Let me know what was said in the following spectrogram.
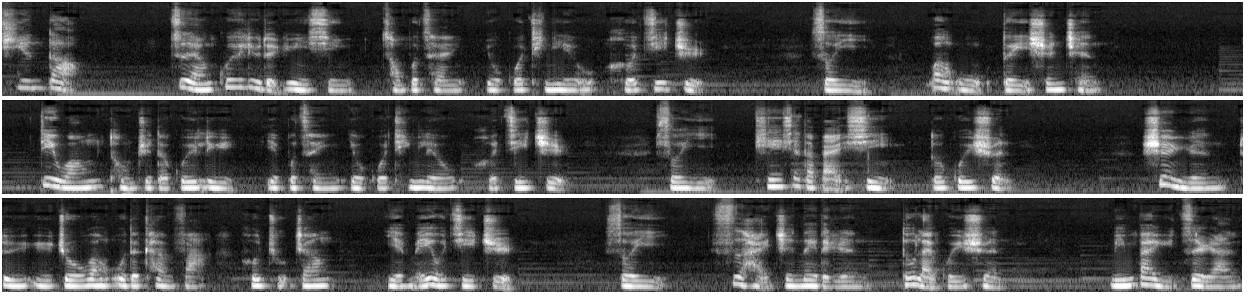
天道，自然规律的运行，从不曾有过停留和机制，所以万物得以生成。帝王统治的规律也不曾有过停留和机制，所以天下的百姓都归顺。圣人对于宇宙万物的看法和主张也没有机制，所以四海之内的人都来归顺，明白与自然，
